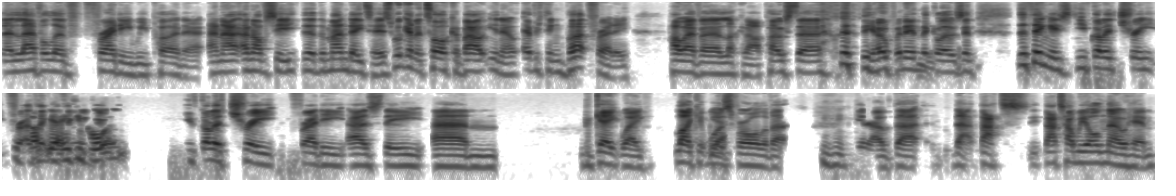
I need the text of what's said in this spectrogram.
the level of Freddy we put in it, and I, and obviously the, the mandate is we're going to talk about you know everything but Freddy. However, look at our poster, the opening, the closing. The thing is, you've got to treat. Fre- I think yeah, we- important. you've got to treat Freddy as the um the gateway, like it was for all of us. Mhm. You know that that that's that's how we all know him.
